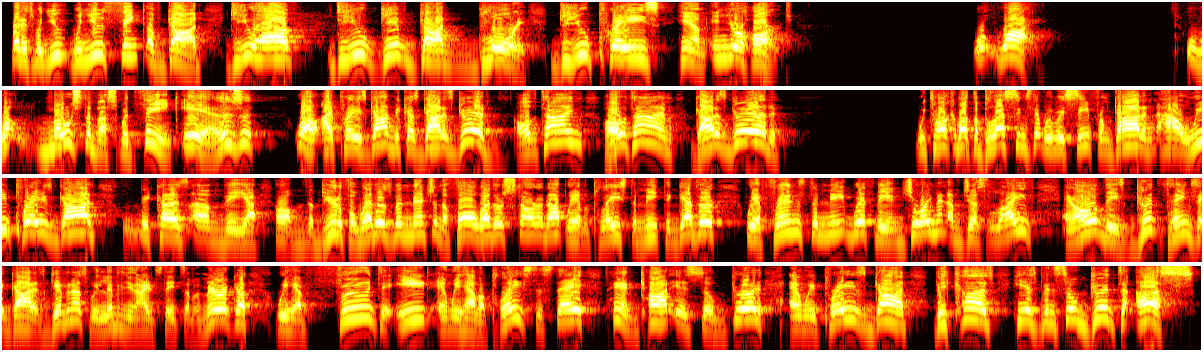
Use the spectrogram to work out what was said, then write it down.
That is, when you, when you think of God, do you have, do you give God glory? Do you praise Him in your heart? Well, why? What most of us would think is, well, I praise God because God is good all the time, all the time. God is good. We talk about the blessings that we receive from God and how we praise God because of the, uh, oh, the beautiful weather's been mentioned. The fall weather started up. We have a place to meet together. We have friends to meet with. The enjoyment of just life and all of these good things that God has given us. We live in the United States of America. We have food to eat and we have a place to stay. Man, God is so good. And we praise God because He has been so good to us.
